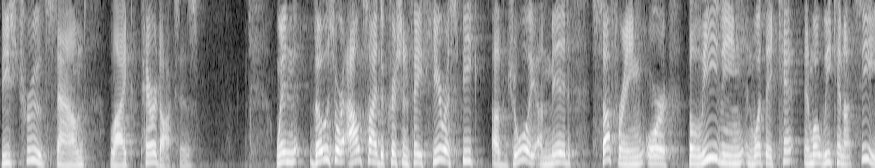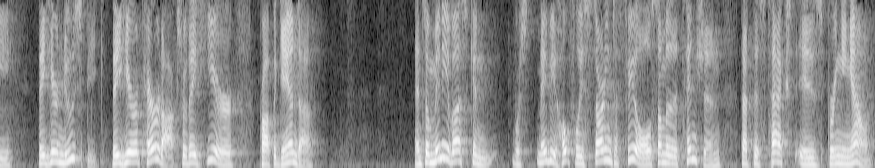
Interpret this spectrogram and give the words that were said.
These truths sound like paradoxes. When those who are outside the Christian faith hear us speak of joy amid suffering or believing in what they can in what we cannot see, they hear newspeak, they hear a paradox, or they hear propaganda. And so many of us can, we're maybe hopefully starting to feel some of the tension that this text is bringing out.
